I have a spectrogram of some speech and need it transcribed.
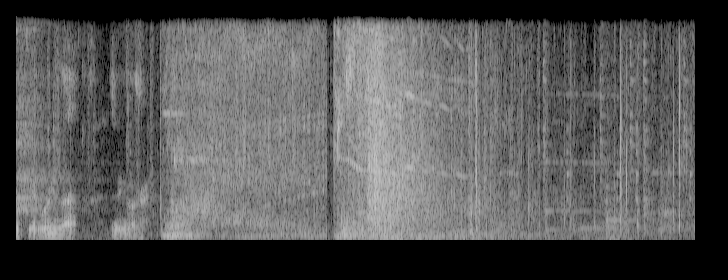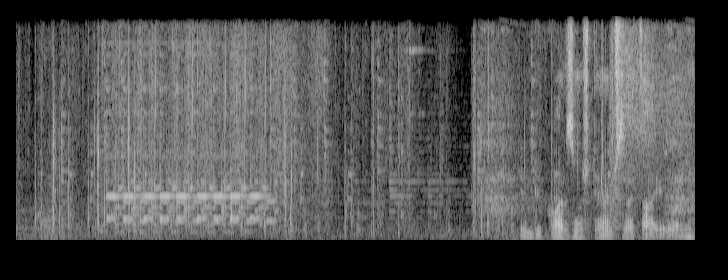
Okay, where you at? There you are. Didn't do quite as much damage as I thought you would.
